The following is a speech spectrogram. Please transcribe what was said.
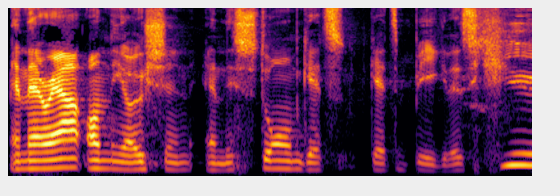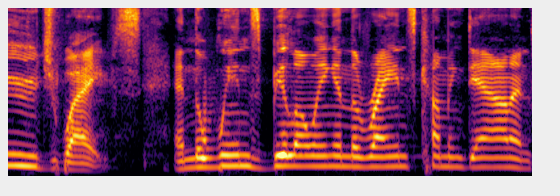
and they're out on the ocean and this storm gets gets big there's huge waves and the wind's billowing and the rain's coming down and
